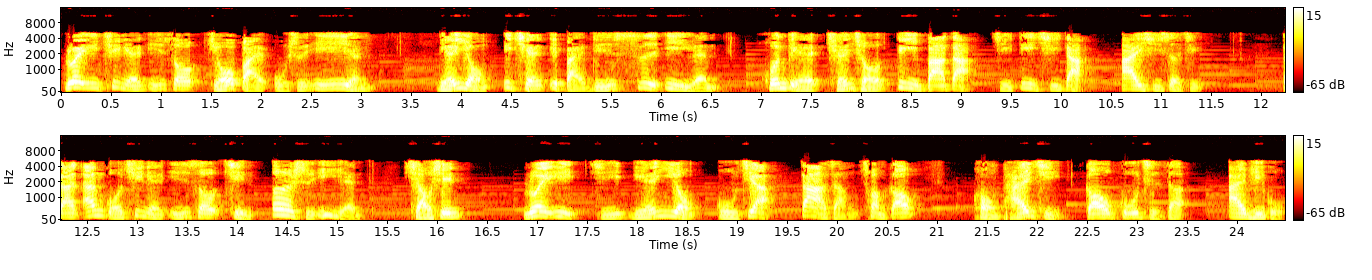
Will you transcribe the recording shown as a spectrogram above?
瑞意去年营收九百五十一亿元，联咏一千一百零四亿元，分别全球第八大及第七大 IC 设计。但安国去年营收仅二十亿元，小心锐意及联咏股价大涨创高。恐排挤高估值的 IP 股。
